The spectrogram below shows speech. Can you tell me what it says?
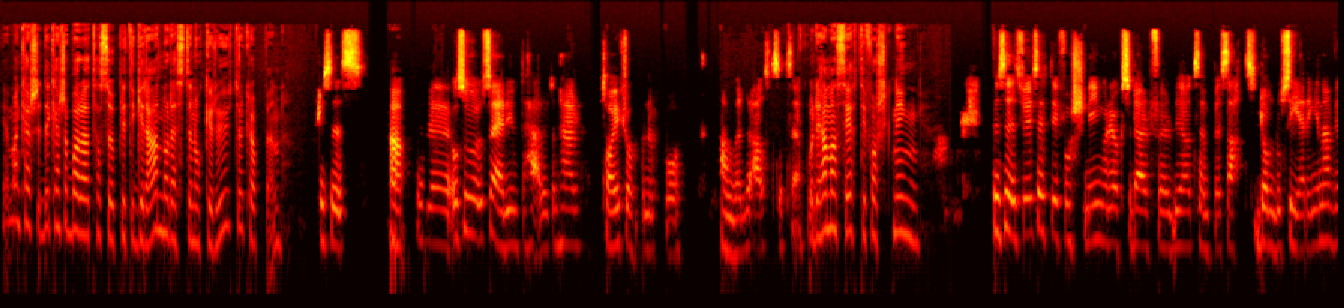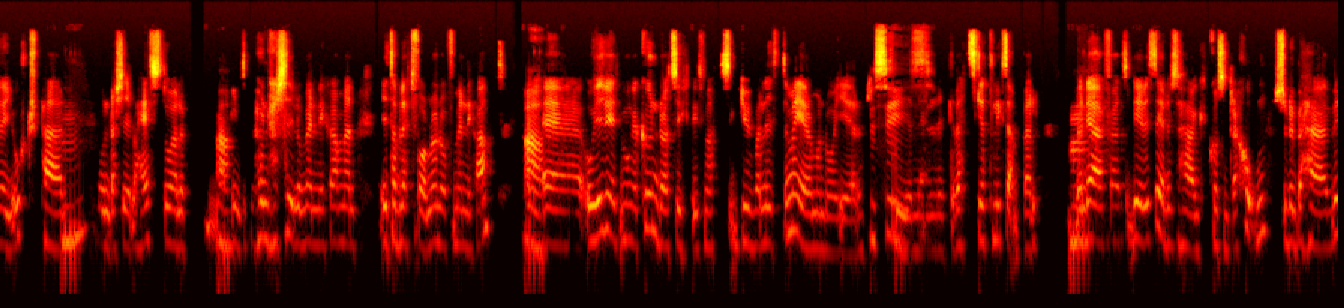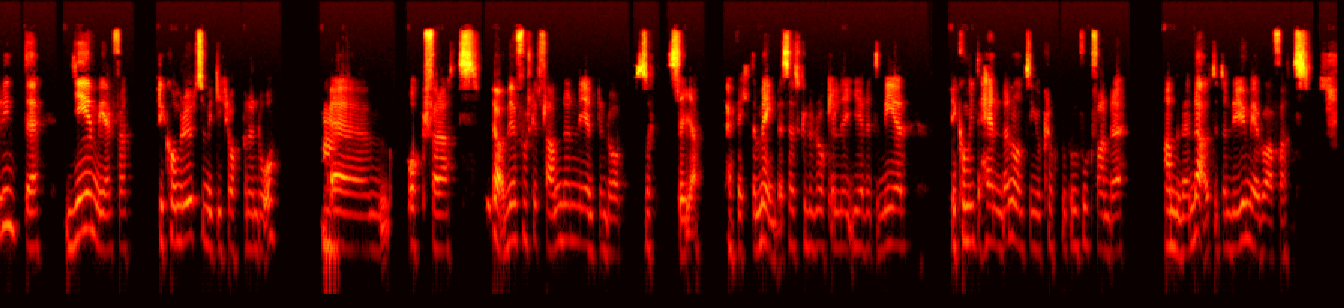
ja, man kanske, det kanske bara tas upp lite grann och resten åker ut ur kroppen. Precis. Ja. Eh, Och så, så är det ju inte här, utan här tar ju kroppen upp och använder allt så att säga. Och det har man sett i forskning. Precis, vi har sett det i forskning och det är också därför vi har till exempel satt de doseringarna vi har gjort per Mm. 100 kilo häst, då, eller Ja. inte per 100 kilo människa, men i tablettformen då för människa. Ja, Eh, och vi vet många kunder har tyckt liksom att gud vad lite man ger om man då ger 10 precis. milliliter vätska till exempel. Mm. Men det är för att delvis är det så hög koncentration så du behöver inte ge mer för att det kommer ut så mycket i kroppen ändå. Mm. Ehm, och för att ja, vi har forskat fram den egentligen då så att säga perfekta mängden. Sen skulle du råka ge lite mer, det kommer inte hända någonting och kroppen kommer fortfarande använda allt utan det är ju mer bara för att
